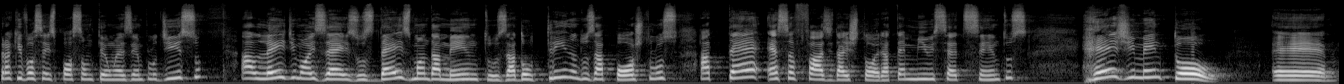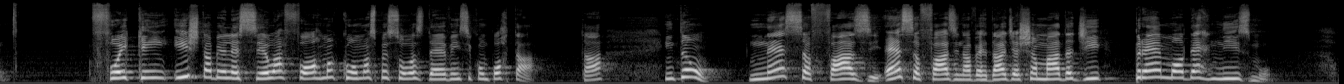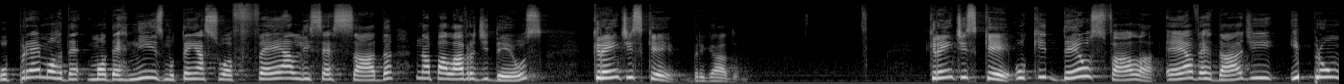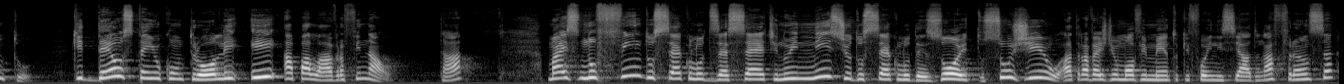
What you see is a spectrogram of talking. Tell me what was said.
Para que vocês possam ter um exemplo disso, a lei de Moisés, os dez mandamentos, a doutrina dos apóstolos, até essa fase da história, até 1700, regimentou, é, foi quem estabeleceu a forma como as pessoas devem se comportar. Tá? Então, Nessa fase, essa fase, na verdade, é chamada de pré-modernismo. O pré-modernismo tem a sua fé alicerçada na palavra de Deus. Crentes que, obrigado. Crentes que o que Deus fala é a verdade e pronto. Que Deus tem o controle e a palavra final, tá? Mas no fim do século XVII, no início do século XVIII, surgiu, através de um movimento que foi iniciado na França,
